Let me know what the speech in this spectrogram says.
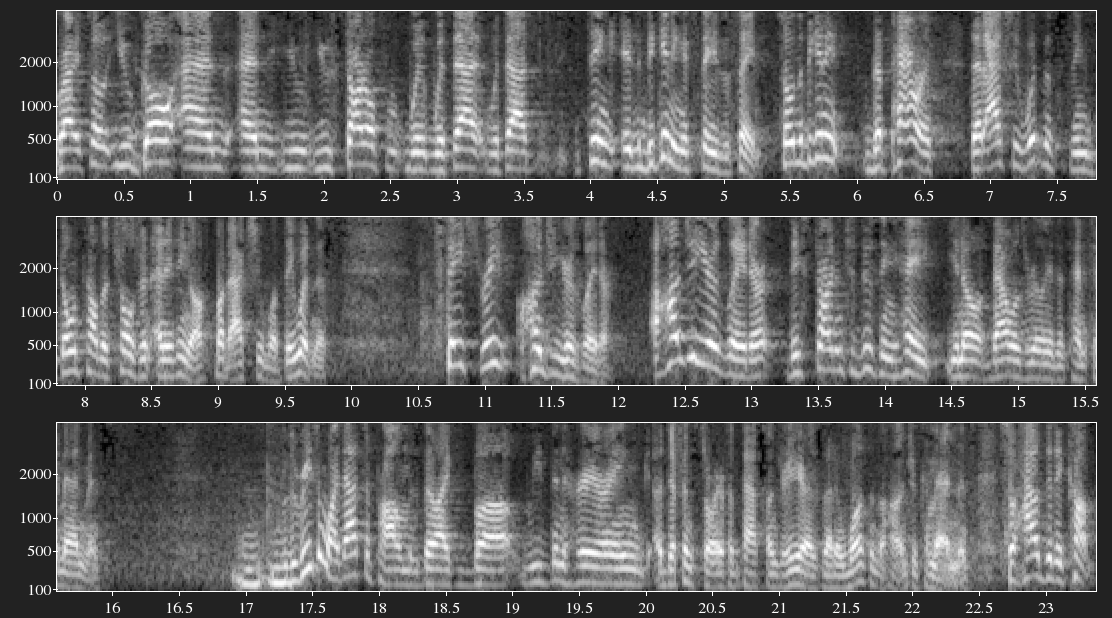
right? So you go and, and you, you start off with, with that with that thing. In the beginning, it stays the same. So in the beginning, the parents that actually witness the thing don't tell the children anything else but actually what they witnessed. Stage three, 100 years later. 100 years later, they start introducing, hey, you know, that was really the Ten Commandments. The reason why that's a problem is they're like, but we've been hearing a different story for the past hundred years that it wasn't the hundred commandments. So how did it come?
